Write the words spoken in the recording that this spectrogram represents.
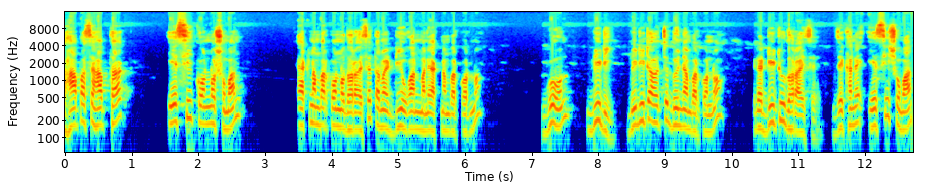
তো হাফ আছে, হাফ থাক এসি কর্ণ সমান এক নাম্বার কর্ণ ধরা হয়েছে, তার মানে ডি ওয়ান মানে এক নাম্বার কর্ণ, গুণ বিডি বিডিটা হচ্ছে দুই নাম্বার কর্ণ, এটা ডি টু ধরা হয়েছে, যেখানে এসি সমান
